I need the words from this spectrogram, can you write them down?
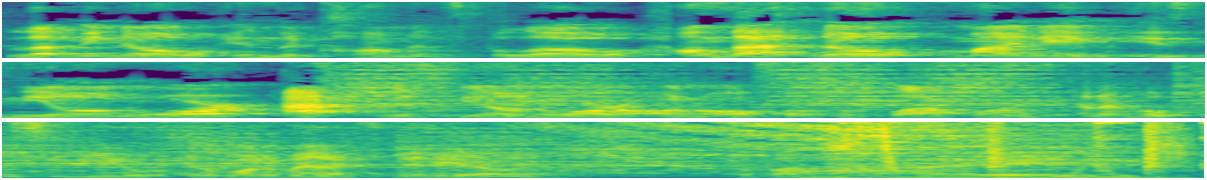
let me know in the comments below. On that note, my name is Neon Noire at Miss Neon Noire on all social platforms, and I hope to see you in one of my next videos. Bye-bye.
